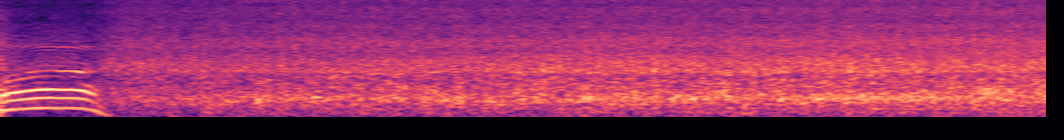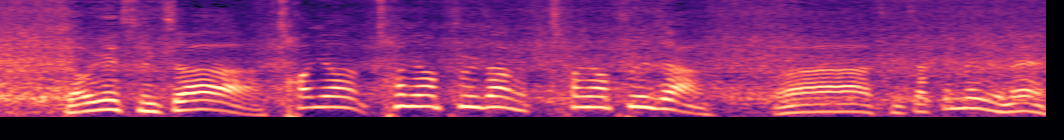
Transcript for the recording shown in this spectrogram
와. 여기 진짜 천연, 천연 풀장, 천연 풀장. 와, 진짜 끝내주네.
